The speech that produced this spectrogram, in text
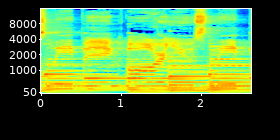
sleeping? Are you sleeping?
